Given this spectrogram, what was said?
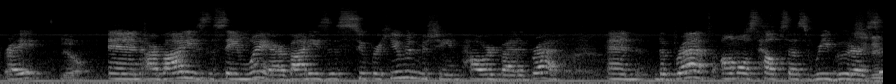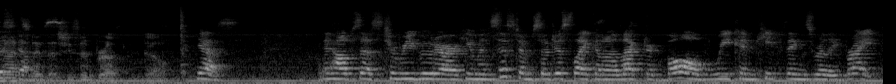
right? Yeah. And our body's the same way. Our body's this superhuman machine powered by the breath, and the breath almost helps us reboot our She did systems. not say that. She said breath. Yeah. Yes. It helps us to reboot our human system. So, just like an electric bulb, we can keep things really bright.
